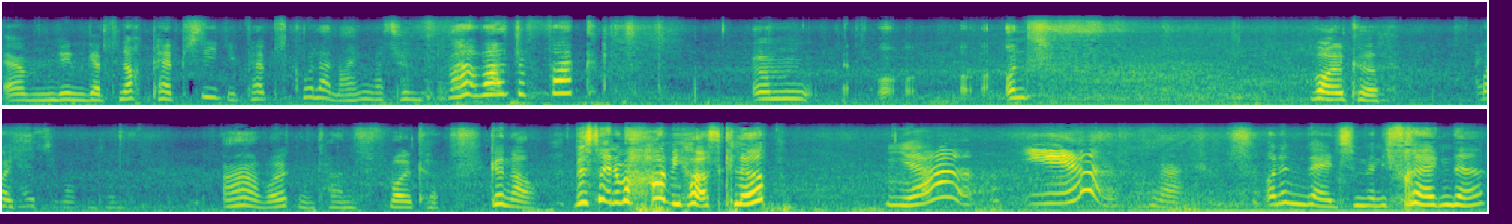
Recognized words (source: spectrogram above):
Ähm, den gibt's noch Pepsi, die Pepsi Cola. Nein, was, was, what the fuck? Ähm, und Wolke. Wolke. Ah, Wolkentanz. Wolke. Genau. Bist du in einem Hobbyhorse-Club? Ja. Ja. Nein. Und in welchem, wenn ich fragen darf?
